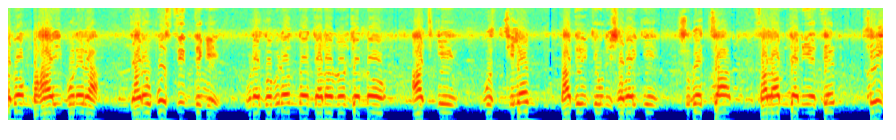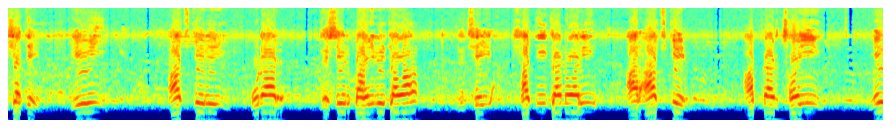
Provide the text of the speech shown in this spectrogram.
এবং ভাই বোনেরা যারা উপস্থিত থেকে ওনাকে অভিনন্দন জানানোর জন্য আজকে ছিলেন, তাদেরকে উনি সবাইকে শুভেচ্ছা, সালাম জানিয়েছেন। সেই সাথে এই আজকের এই ওনার দেশের বাইরে যাওয়া, সেই সাতই জানুয়ারি আর আজকে আপনার ছয়ই মে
